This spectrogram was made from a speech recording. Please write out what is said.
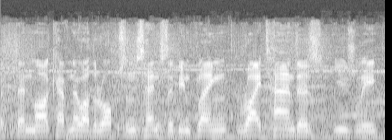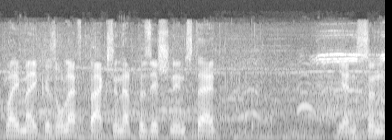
But Denmark have no other options, hence they've been playing right-handers, usually playmakers or left-backs in that position instead. Jensen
